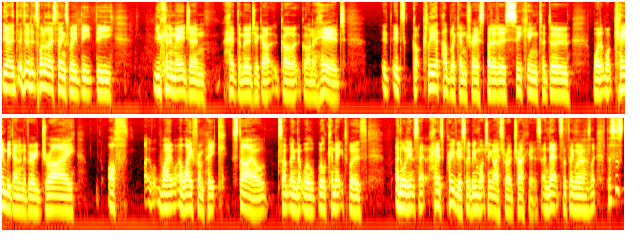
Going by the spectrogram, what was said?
Yeah, and it's one of those things where the the you can imagine had the merger go, go gone ahead, it, it's got clear public interest, but it is seeking to do what what can be done in a very dry, off way away from peak style, something that will will connect with an audience that has previously been watching Ice Road Truckers, and that's the thing where I was like, this is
